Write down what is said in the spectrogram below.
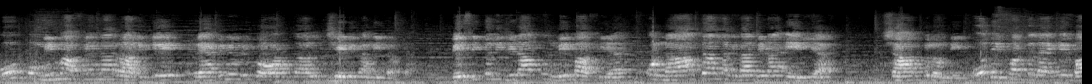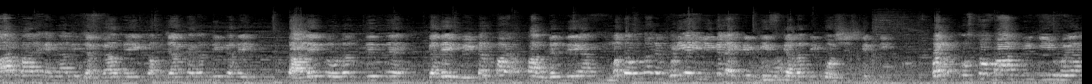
ਉਹ ਭੂਮੀ ਮਾਫੀਆ ਨਾਲ ਰਲ ਕੇ ਰੈਵਨਿਊ ਰਿਕਾਰਡ ਨਾਲ ਛੇੜਖਾਨੀ ਕਰਦਾ। ਬੇਸਿਕਲੀ ਜਿਹੜਾ ਭੂਮੀ ਮਾਫੀਆ, ਉਹ ਨਾਮ ਦਾ ਲੱਗਦਾ ਜਿਹੜਾ ਏਰੀਆ ਸ਼ਾਮ ਕਲੋਨੀ। ਉਹਦੀ ਫਰਦ ਲੈ ਕੇ ਬਾਰ-ਬਾਰ ਇਹਨਾਂ ਦੀ ਜਗ੍ਹਾ ਤੇ ਕਬਜ਼ਾ ਕਰਨ ਦੀ, ਕਦੇ ਤਾਲੇ ਤੋੜਨ ਦੀ ਕਦੇ ਮੀਟਰ ਭੰਨ ਦਿੰਦੇ ਆ। ਮਤਲਬ ਉਹਨਾਂ ਨੇ ਬੜੀਆਂ ਇਲੀਗਲ ਐਕਟੀਵਿਟੀਜ਼ ਕਰਨ ਦੀ ਕੋਸ਼ਿਸ਼ ਕੀਤੀ। ਉਸ ਤੋਂ ਬਾਅਦ ਵੀ ਕੀ ਹੋਇਆ?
